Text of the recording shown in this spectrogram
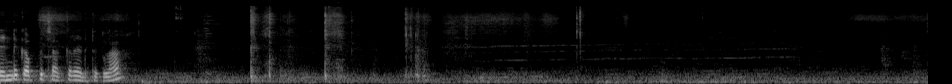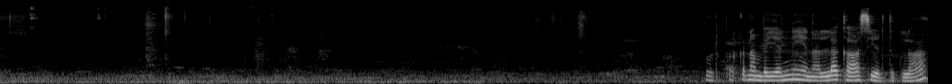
ரெண்டு கப்பு சர்க்கரை எடுத்துக்கலாம். ஒரு பக்கம் நம்ம எண்ணெயை நல்லா காசி எடுத்துக்கலாம்.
